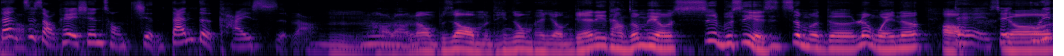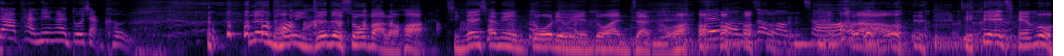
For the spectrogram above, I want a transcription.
但至少可以先从简单的开始啦。嗯，好了，那我不知道我们听众朋友，我们点里躺中朋友是不是也是这么的认为呢？哦对，所以鼓励大家谈恋爱多讲客语。认同尹真的说法的话，请在下面多留言、多按赞，好不好？哎，猛超猛超。好了，今天的节目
